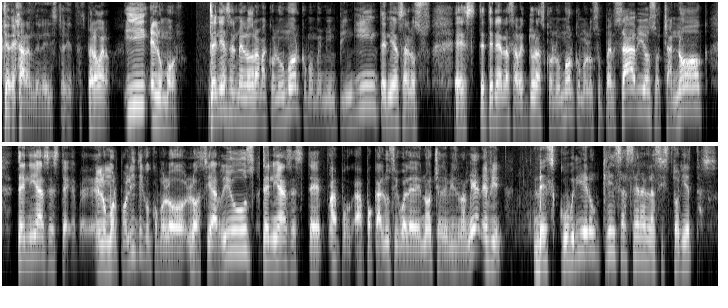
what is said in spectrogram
que dejaran de leer historietas. Pero bueno, y el humor. Tenías el melodrama con humor, como Memín Pinguín, tenías los, este, tenías las aventuras con humor, como los super sabios, o Chanok, tenías este, el humor político, como lo, lo hacía Rius, tenías este, Apocaluz y Huele de Noche de Bismarck, en fin, descubrieron que esas eran las historietas.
